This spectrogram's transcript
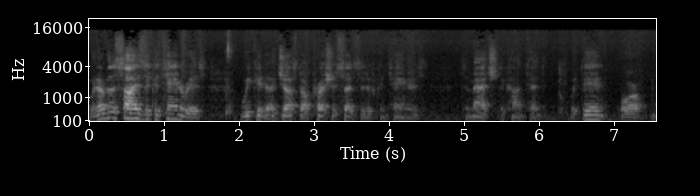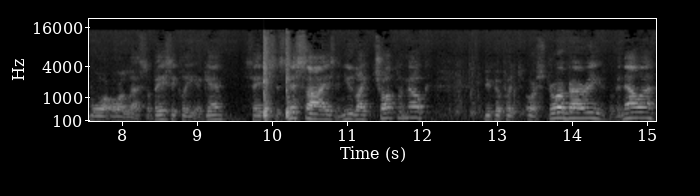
whatever the size the container is, we could adjust our pressure sensitive containers to match the content within or more or less. So basically, again, say this is this size and you like chocolate milk, you could put or strawberry, vanilla,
